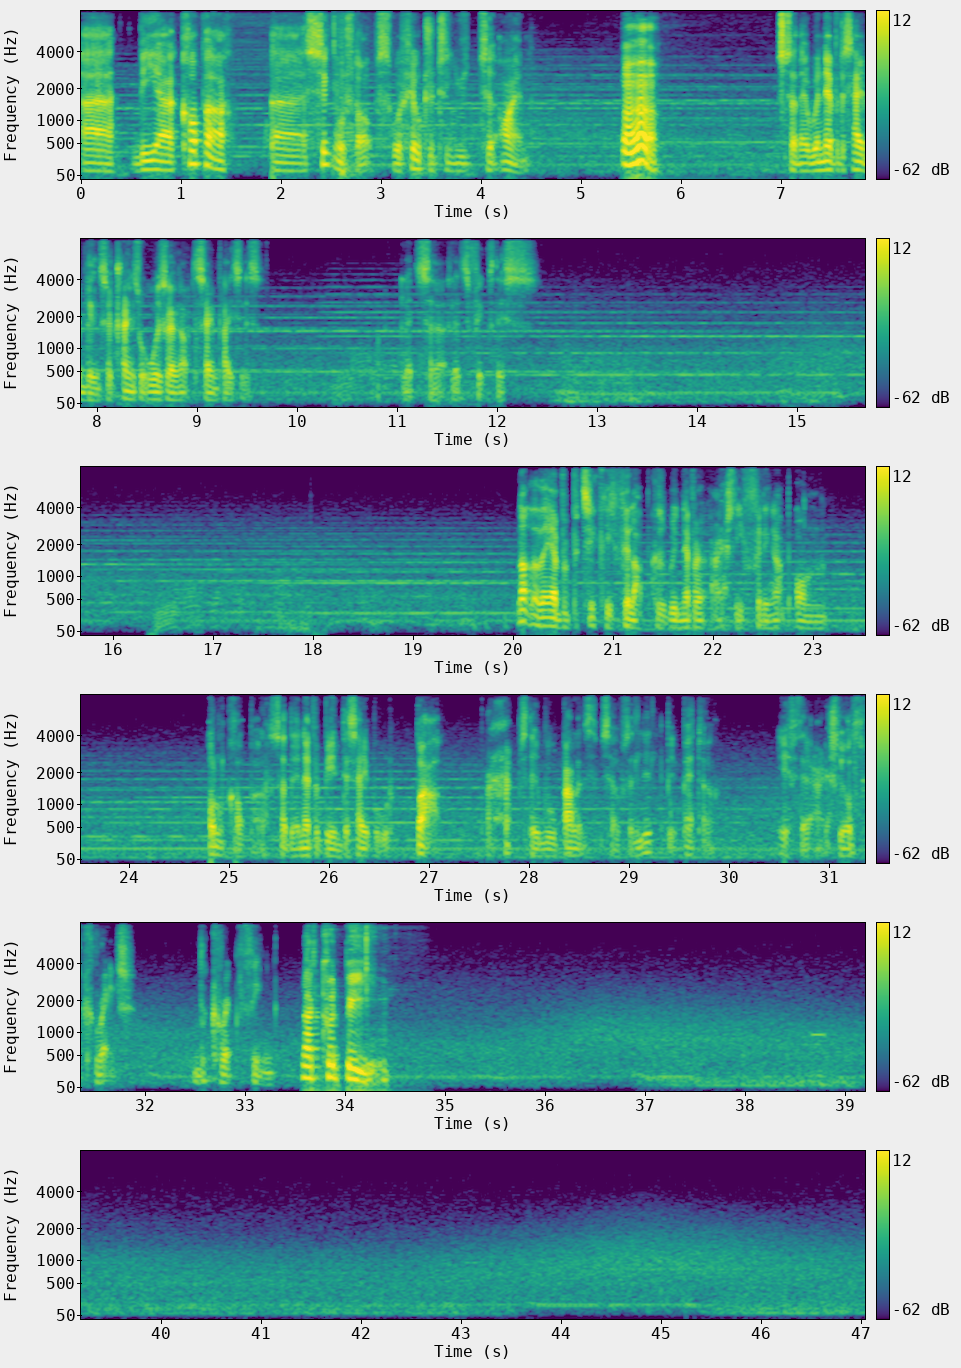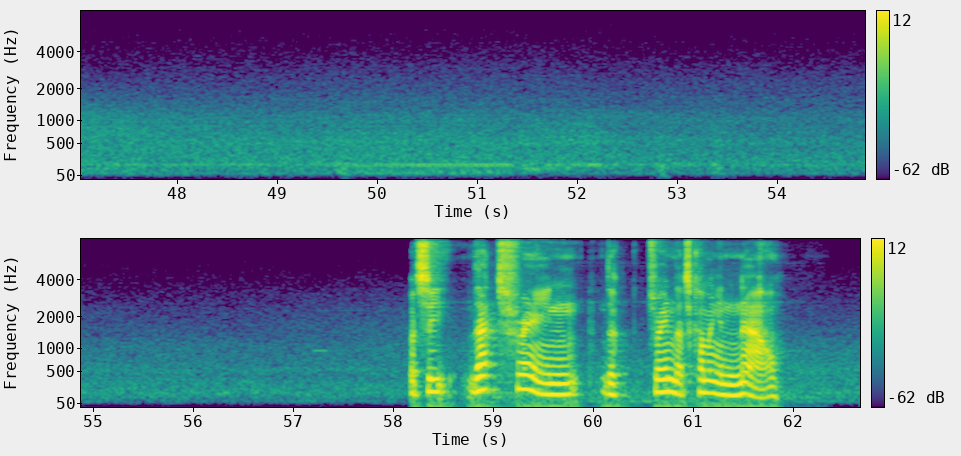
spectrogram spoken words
uh, the uh, copper uh, signal stops were filtered to to iron, Uh huh. so they were never disabling. So trains were always going up the same places. Let's uh, let's fix this. Not that they ever particularly fill up because we're never actually filling up on on copper, so they're never being disabled. But perhaps they will balance themselves a little bit better if they're actually on the correct the correct thing. That could be. But see, that train, the train that's coming in now,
